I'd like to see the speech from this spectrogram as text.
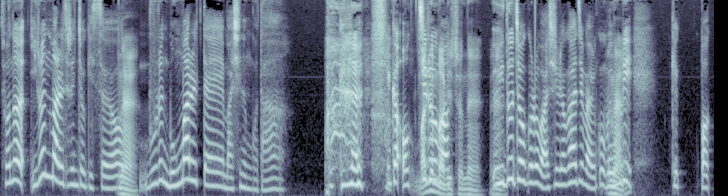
저는 이런 말을 들은 적이 있어요. 네. 물은 목마를 때 마시는 거다. 그러니까, 그러니까 억지로 막 말이죠. 네. 네. 의도적으로 마시려고 하지 말고 왜 네. 우리 이렇게 막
